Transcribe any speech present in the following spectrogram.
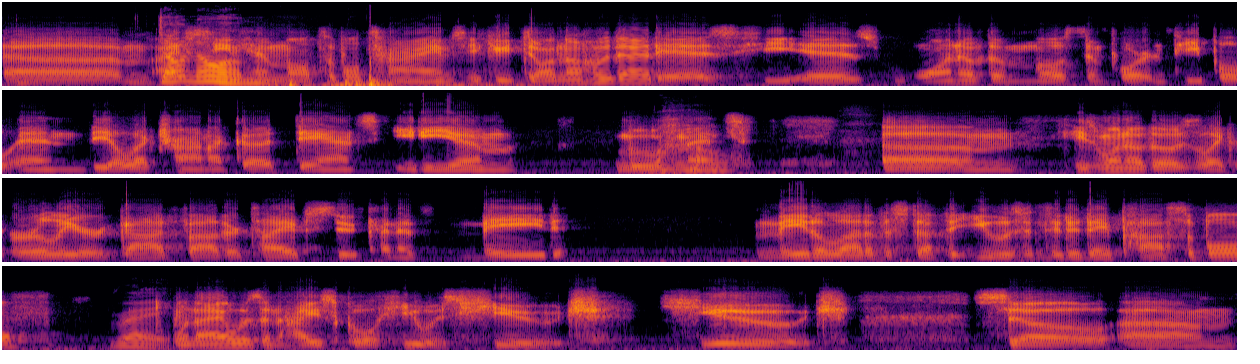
Um, Don't I've know seen him. him multiple times. If you don't know who that is, he is one of the most important people in the electronica dance EDM movement. Um, he's one of those like earlier Godfather types who kind of made made a lot of the stuff that you listen to today possible Right. when I was in high school, he was huge, huge. So um,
